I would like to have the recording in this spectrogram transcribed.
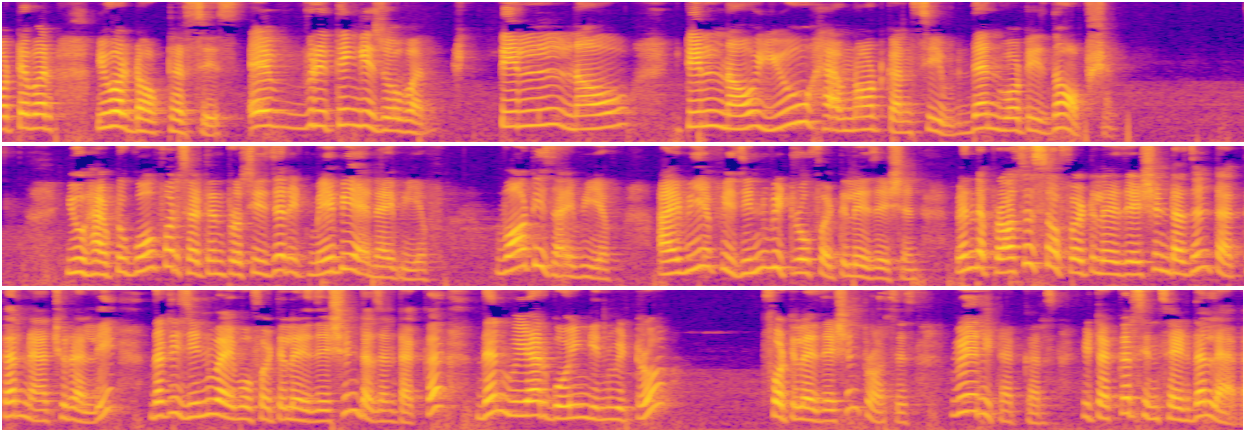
whatever your doctor says everything is over. Till now till now you have not conceived then what is the option? You have to go for certain procedure it may be an ivf what is ivf IVF is in vitro fertilization. When the process of fertilization doesn't occur naturally, that is in vivo fertilization doesn't occur, then we are going in vitro fertilization process. Where it occurs? It occurs inside the lab.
